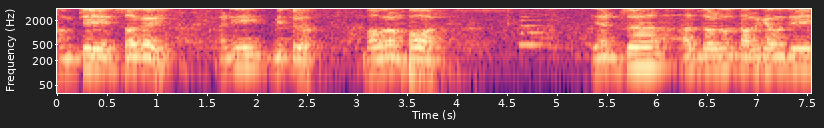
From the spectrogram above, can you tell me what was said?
आमचे सहकारी आणि मित्र बाबाराम पवार यांचं आज जवळजवळ तालुक्यामध्ये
